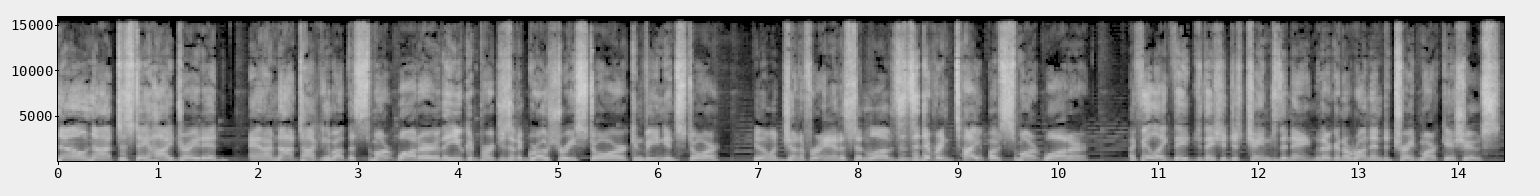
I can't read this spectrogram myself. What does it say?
No, not to stay hydrated. And I'm not talking about the smart water that you can purchase at a grocery store or convenience store. You know, what Jennifer Aniston loves. This is a different type of smart water. I feel like they they should just change the name. They're going to run into trademark issues.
